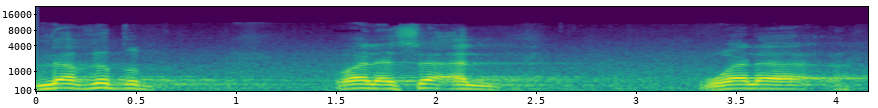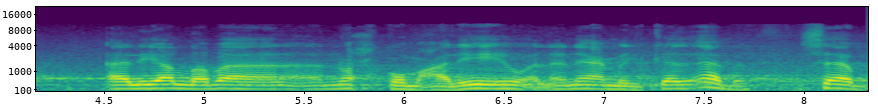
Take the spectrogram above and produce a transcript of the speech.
لا غضب. ولا سأل ولا قال يلا بقى نحكم عليه ولا نعمل كذا ابدا سابه.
